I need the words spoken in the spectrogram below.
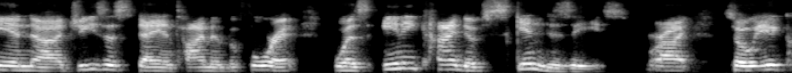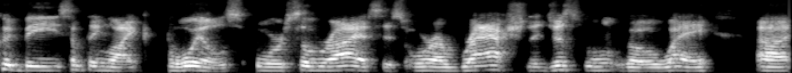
in uh, Jesus' day and time and before it was any kind of skin disease, right? So it could be something like boils or psoriasis or a rash that just won't go away. Uh,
